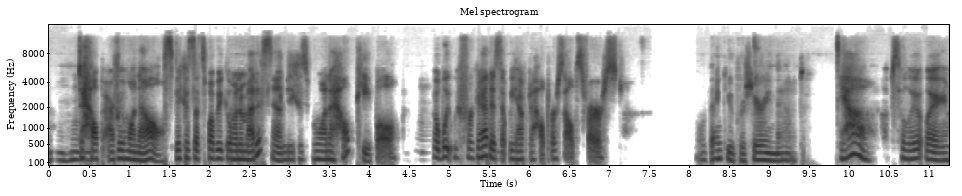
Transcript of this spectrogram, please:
Mhm. to help everyone else because that's why we go into medicine because we want to help people. But what we forget is that we have to help ourselves first. Well, thank you for sharing that. Yeah, absolutely.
